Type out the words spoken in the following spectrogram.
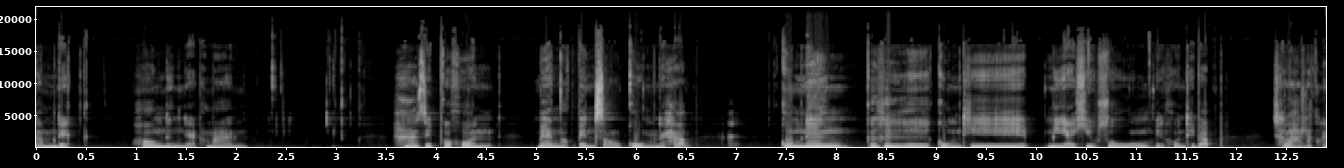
นำเด็กห้องหนึ่งเนี่ยประมาณ 50 กว่าคน แบ่งออกเป็น 2 กลุ่มนะครับ กลุ่มหนึ่งก็คือกลุ่มที่มี IQ สูง เป็นคนที่แบบฉลาดหลักแหล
